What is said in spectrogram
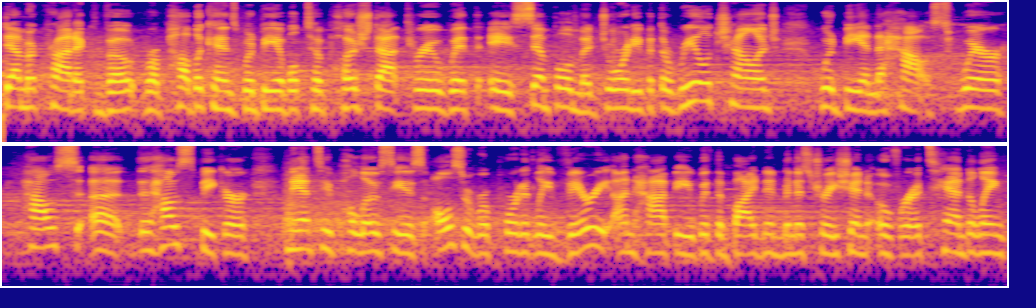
Democratic vote, Republicans would be able to push that through with a simple majority. But the real challenge would be in the House, where House uh, the House Speaker Nancy Pelosi is also reportedly very unhappy with the Biden administration over its handling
